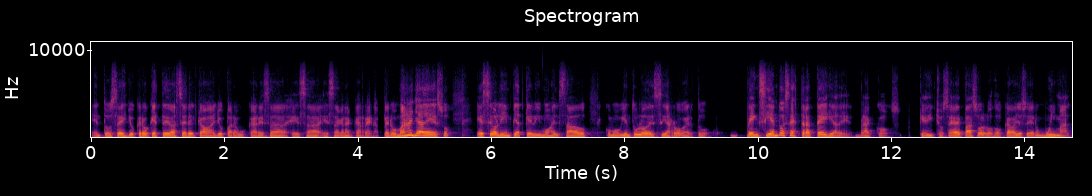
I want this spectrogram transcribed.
Entonces yo creo que este va a ser el caballo para buscar esa, esa, esa gran carrera. Pero más allá de eso, ese Olympiad que vimos el sábado, como bien tú lo decías, Roberto, venciendo esa estrategia de Brad Cox, que dicho sea de paso, los dos caballos se dieron muy mal.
